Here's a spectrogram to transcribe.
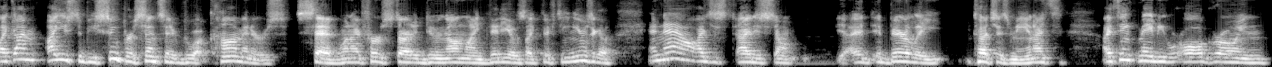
like i'm i used to be super sensitive to what commenters said when i first started doing online videos like 15 years ago. And now i just i just don't it, it barely touches me. And i th- i think maybe we're all growing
